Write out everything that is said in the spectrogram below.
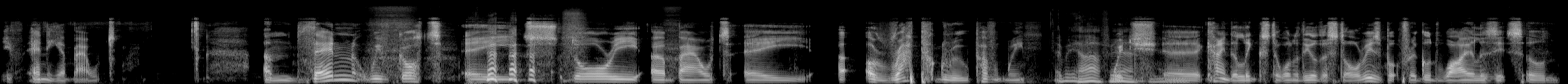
if any, about? And then we've got a story about a a, a rap group, haven't we? We have. yeah. Which uh, kind of links to one of the other stories, but for a good while is its own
